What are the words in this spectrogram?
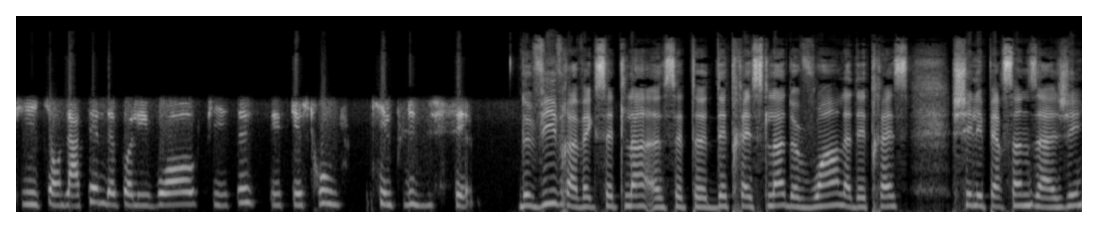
puis qui ont de la peine de pas les voir. Puis ça, c'est ce que je trouve qui est le plus difficile de vivre avec cette là, euh, cette détresse là, de voir la détresse chez les personnes âgées?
